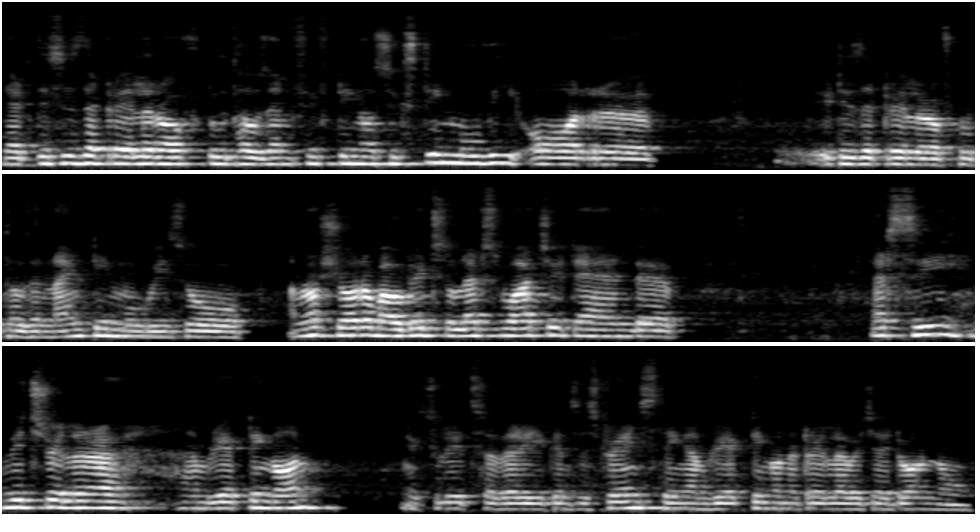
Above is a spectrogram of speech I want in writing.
that this is the trailer of 2015 or 16 movie or uh, it is a trailer of 2019 movie so i'm not sure about it so let's watch it and uh, let's see which trailer i'm reacting on. Actually it's a very you can say strange thing i'm reacting on a trailer which i don't know.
